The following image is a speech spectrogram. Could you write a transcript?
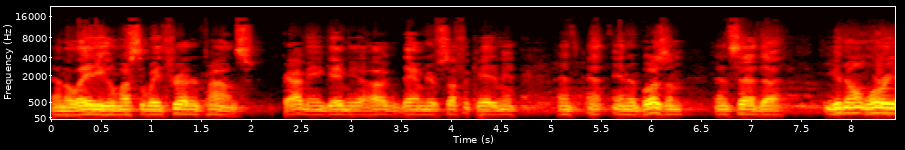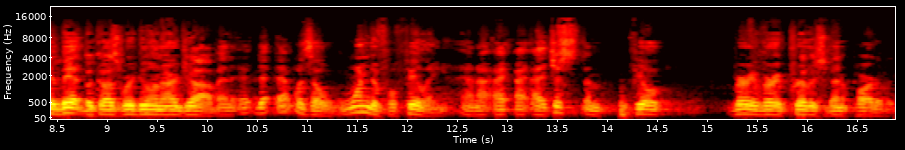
and a lady who must have weighed 300 pounds grabbed me and gave me a hug, and damn near suffocated me, and, and in her bosom, and said uh, you don't worry a bit because we're doing our job. And it, that was a wonderful feeling. And I, I, I just feel very, very privileged to have been a part of it.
